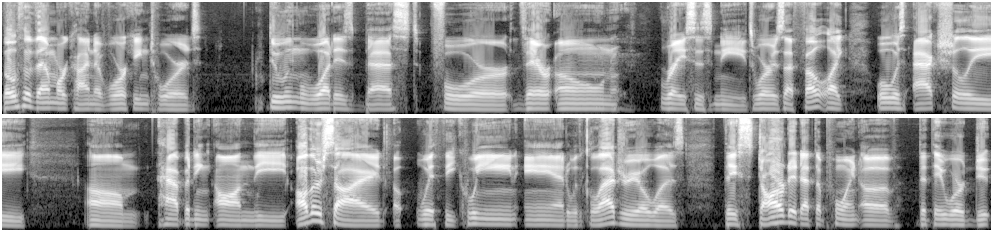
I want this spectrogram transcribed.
both of them were kind of working towards doing what is best for their own race's needs. Whereas I felt like what was actually um, happening on the other side uh, with the Queen and with Galadriel was they started at the point of that they were do-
